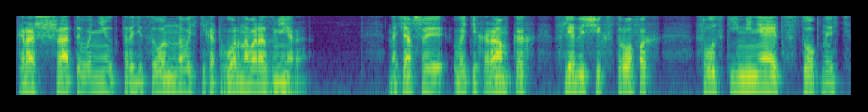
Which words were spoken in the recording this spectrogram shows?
к расшатыванию традиционного стихотворного размера. Начавшие в этих рамках, в следующих строфах Слуцкий меняет стопность,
